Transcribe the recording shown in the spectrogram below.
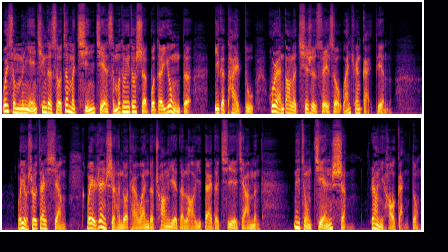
为什么年轻的时候这么勤俭，什么东西都舍不得用的一个态度，忽然到了七十岁时候完全改变了？我有时候在想，我也认识很多台湾的创业的老一代的企业家们，那种俭省让你好感动。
